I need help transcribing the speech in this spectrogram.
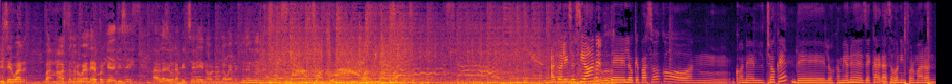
Dice Juan, bueno, no, esto no lo voy a leer porque dice, habla de una pizzería y no, no lo voy a mencionar. Actualización Saludos. de lo que pasó con, con el choque de los camiones de carga. Según informaron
